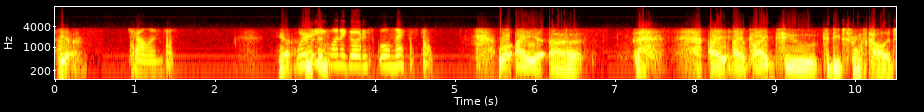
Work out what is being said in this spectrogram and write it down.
um, Yeah. challenge. yeah. Where And- do you and- want to go to school next? Well, I uh, I, I applied to to Deep Springs College,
